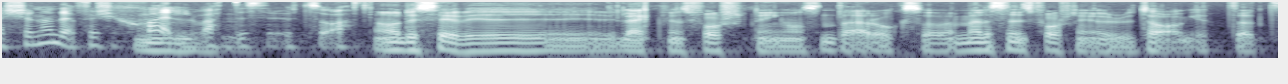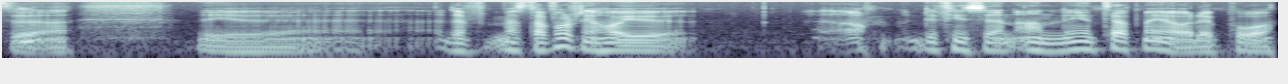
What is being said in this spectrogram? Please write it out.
erkänna det för sig själv Mm. att det ser ut så. ja, det ser vi i läkemedelsforskning och sånt där också, medicinsk forskning överhuvudtaget. Att, Mm. eh, det är ju, den mesta forskningen har ju, ja, det finns en anledning till att man gör det på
